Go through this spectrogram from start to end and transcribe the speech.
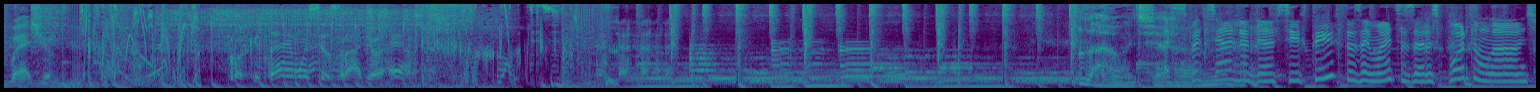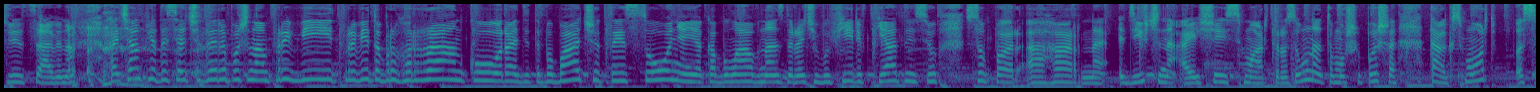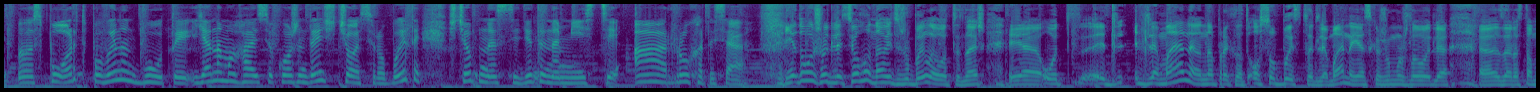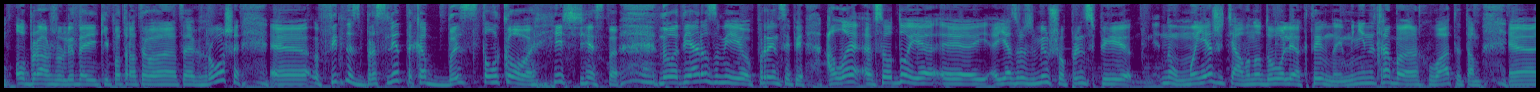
Вечір. Прокидаємося з радіо М. Lounge. Спеціально для всіх тих, хто займається зараз спортом lounge від Савіна. Качан 54 починав. Привіт, привіт, доброго ранку. Раді тебе бачити. Соня, яка була в нас, до речі, в ефірі в п'ятницю. Супер гарна дівчина, а ще й smart розумна, тому що пише так: сморт, е, спорт повинен бути. Я намагаюся кожен день щось робити, щоб не сидіти на місці, а рухатися. Я думаю, що для цього навіть зробили, от знаєш, е, от е, для- мене, наприклад, особисто для мене, я скажу, можливо, для е, зараз там ображу людей, які потратили на це гроші. Е, фітнес-браслет така безтолкова річ, чесно. Ну от я розумію, в принципі, але все одно я, я зрозумів, що в принципі, ну, моє життя воно доволі активне, і мені не треба рахувати там,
